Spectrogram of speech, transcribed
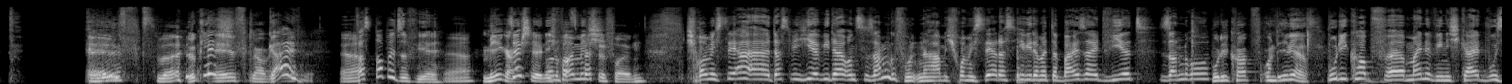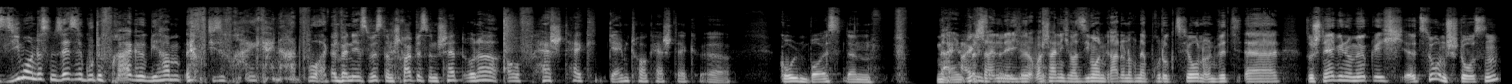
Elf, zwölf. Wirklich? Elf, glaube ich. Geil. Ja. Fast doppelt so viel. Ja. Mega. Sehr schön. Ich freue mich. Special-Folgen. Ich freue mich sehr, äh, dass wir hier wieder uns zusammengefunden haben. Ich freue mich sehr, dass ihr wieder mit dabei seid. Wirt, Sandro, Budikopf und Elias. Budikopf, äh, meine Wenigkeit. Wo ist Simon? Das ist eine sehr, sehr gute Frage. Wir haben auf diese Frage keine Antwort. Wenn ihr es wisst, dann schreibt es in den Chat oder auf Hashtag GameTalk, Hashtag äh, Golden Boys, dann Nein, Eigentlich wahrscheinlich, wahrscheinlich war Simon gerade noch in der Produktion und wird äh, so schnell wie nur möglich äh, zu uns stoßen.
